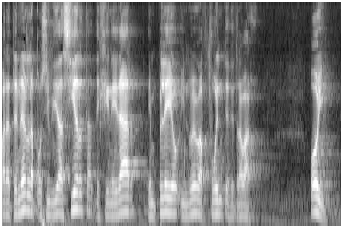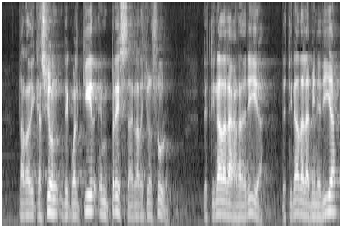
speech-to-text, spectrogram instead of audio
para tener la posibilidad cierta de generar empleo y nuevas fuentes de trabajo. Hoy, la radicación de cualquier empresa en la región sur, destinada a la ganadería, destinada a la minería,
